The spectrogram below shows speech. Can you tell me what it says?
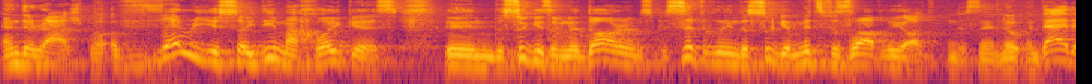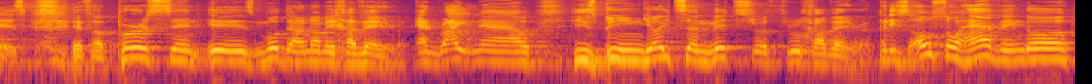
and the Rashba, a very yisoidi machloikis in the sugis of Nadarim, specifically in the sugi of mitzvahs lavliyot, understand? No, and that is if a person is mudar nami chavera, and right now he's being yoitza mitzvah through chavera, but he's also having a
